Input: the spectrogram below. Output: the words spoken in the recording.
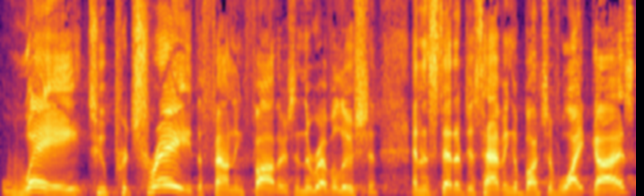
way to portray the founding fathers in the revolution. And instead of just having a bunch of white guys,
